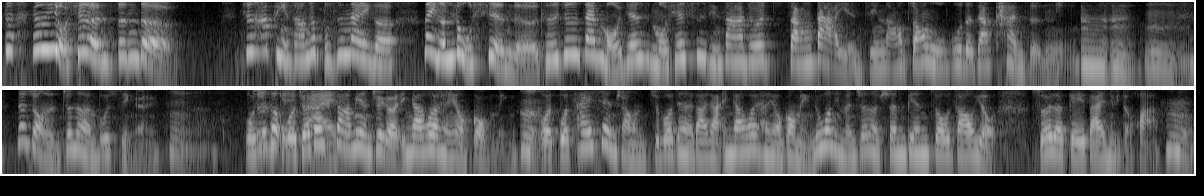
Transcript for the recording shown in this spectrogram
但是有些人真的，就是他平常就不是那个那个路线的，可是就是在某一件事、某些事情上，他就会张大眼睛，然后装无辜的这样看着你。嗯嗯，嗯，那种真的很不行哎、嗯，我觉得，我觉得下面这个应该会很有共鸣。嗯我我猜现场直播间的大家应该会很有共鸣。如果你们真的身边周遭有所谓的 gay 白女的话，嗯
